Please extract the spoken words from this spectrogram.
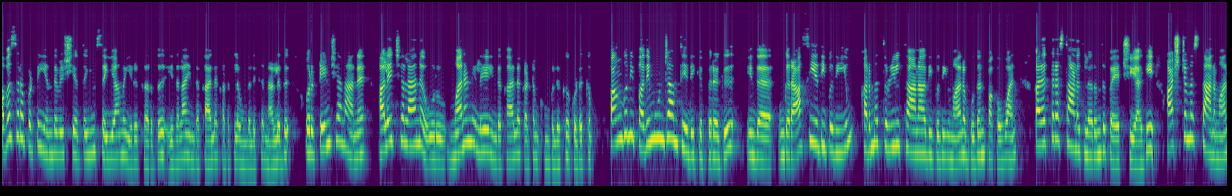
அவசரப்பட்டு எந்த விஷயத்தையும் செய்யாம இருக்கிறது. இதெல்லாம் இந்த காலகட்டத்துல உங்களுக்கு நல்லது. ஒரு டென்ஷனான அலைச்சலான ஒரு மனநிலையை இந்த காலகட்டம் உங்களுக்கு கொடுக்கும். பங்குனி பதிமூன்றாம் தேதிக்கு பிறகு இந்த உங்க ராசி அதிபதியும் கர்ம தொழில் ஸ்தானாதிபதியுமான புதன் பகவான் கலத்திரஸ்தானத்திலிருந்து பயிற்சியாகி அஷ்டமஸ்தானமான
